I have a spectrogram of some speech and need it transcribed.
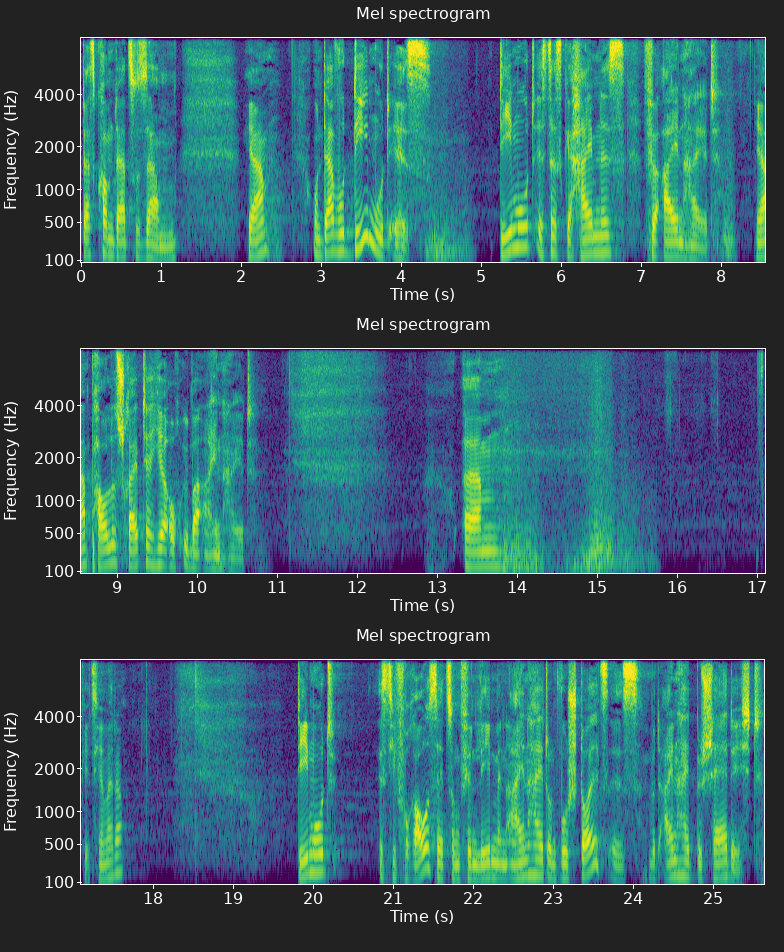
das kommt da zusammen. Ja? Und da, wo Demut ist, Demut ist das Geheimnis für Einheit. Ja, Paulus schreibt ja hier auch über Einheit. Ähm, jetzt geht's hier weiter. Demut ist die Voraussetzung für ein Leben in Einheit und wo Stolz ist, wird Einheit beschädigt.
